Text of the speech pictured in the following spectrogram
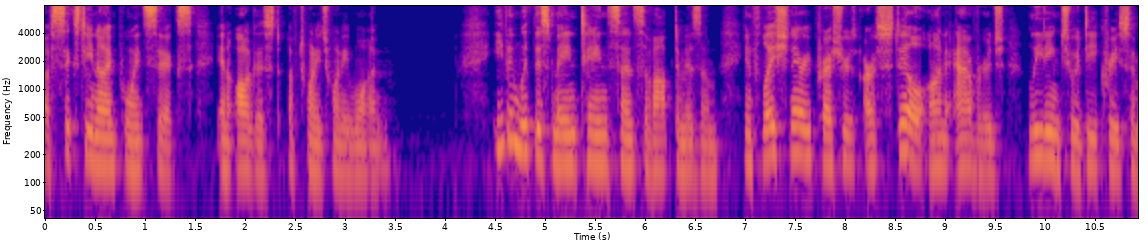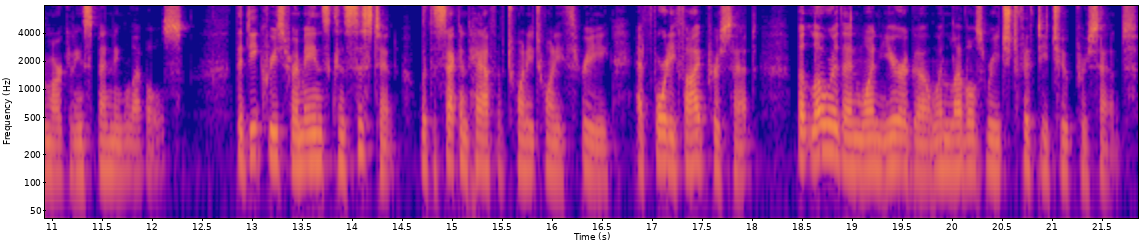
of 69.6 in August of 2021. Even with this maintained sense of optimism, inflationary pressures are still, on average, leading to a decrease in marketing spending levels. The decrease remains consistent with the second half of 2023 at 45%, but lower than one year ago when levels reached 52%.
